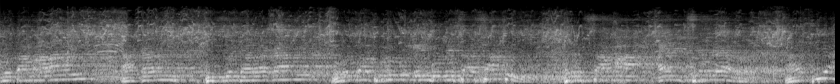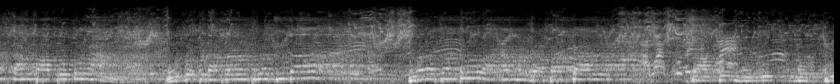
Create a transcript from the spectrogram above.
Kota Malang akan diselenggarakan Lomba Burung Indonesia 1 bersama NCR. Hadiah tanpa potongan untuk pendaftaran 2 juta. Juara satu akan mendapatkan satu unit mobil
